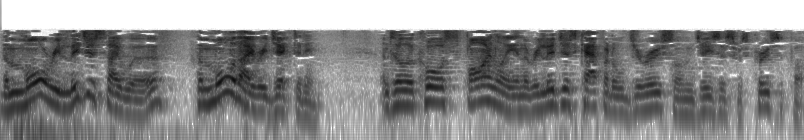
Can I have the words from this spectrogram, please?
the more religious they were, the more they rejected him. Until, of course, finally, in the religious capital, Jerusalem, Jesus was crucified.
